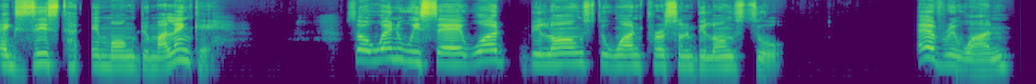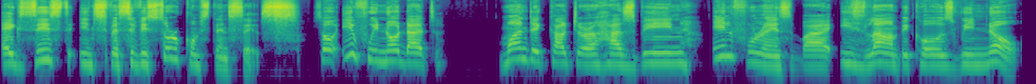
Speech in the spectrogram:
exists among the Malinke. So when we say what belongs to one person belongs to everyone, exists in specific circumstances. So if we know that Mande culture has been influenced by Islam because we know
